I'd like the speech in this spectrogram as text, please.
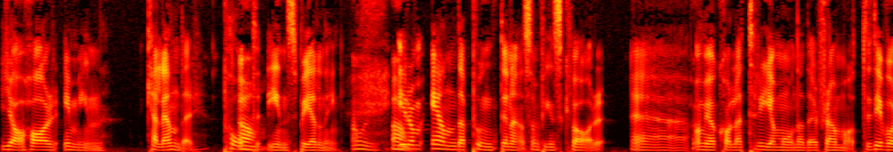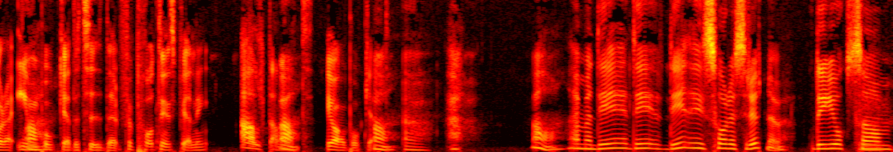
jag har i min kalender. Poddinspelning. Oj. Ja. är de enda punkterna som finns kvar eh, om jag kollar tre månader framåt. Det är våra inbokade tider för poddinspelning. Allt annat jag har bokat. Ja, Ja. ja men det, det, det är så det ser ut nu. Det är ju också... Mm.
